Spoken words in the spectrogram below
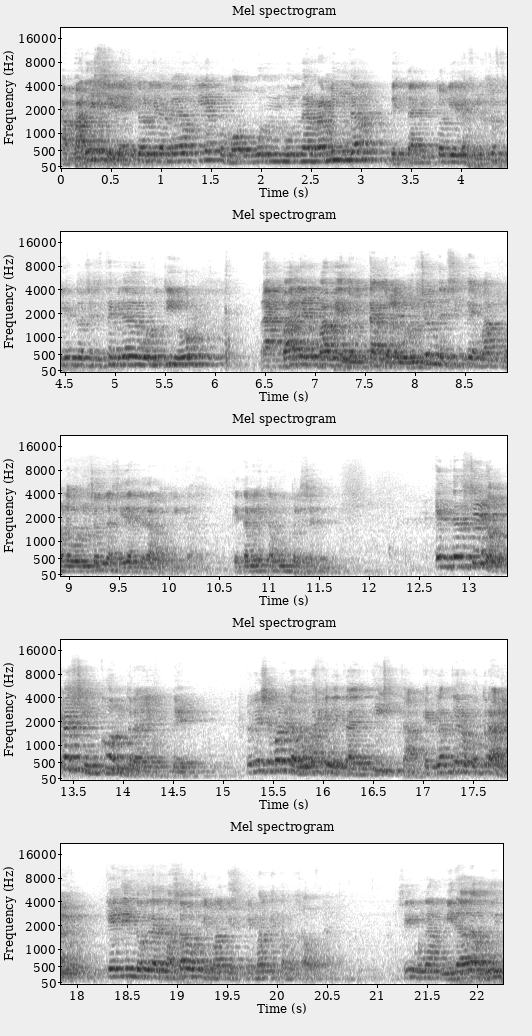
Aparece la historia de la pedagogía como una herramienta de esta historia de la filosofía, entonces este mirado evolutivo va, va viendo tanto la evolución del sistema como la evolución de las ideas pedagógicas, que también está muy presente. El tercero, casi en contra de este, lo voy a llamar el abordaje decadentista, que plantea lo contrario. Qué lindo que era el pasado, qué mal qué mal que estamos ahora una mirada muy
